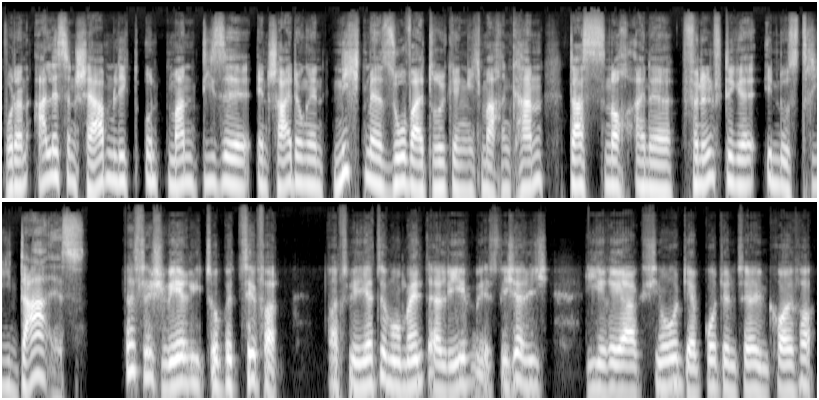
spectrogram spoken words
wo dann alles in Scherben liegt und man diese Entscheidungen nicht mehr so weit rückgängig machen kann, dass noch eine vernünftige Industrie da ist? Das ist schwierig zu beziffern. Was wir jetzt im Moment erleben, ist sicherlich die Reaktion der potenziellen Käufer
